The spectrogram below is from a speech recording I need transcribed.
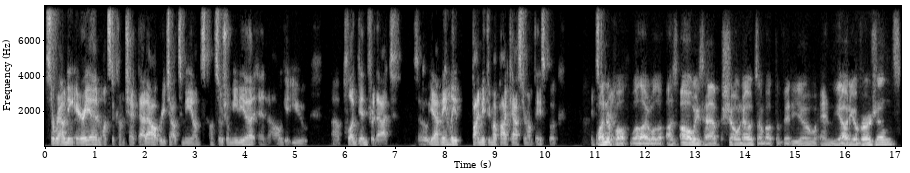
surrounding area and wants to come check that out, reach out to me on, on social media and I'll get you uh, plugged in for that. So yeah, mainly find me through my podcast or on Facebook. Instagram. Wonderful. Well, I will as always have show notes on both the video and the audio versions.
